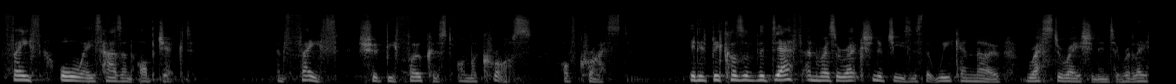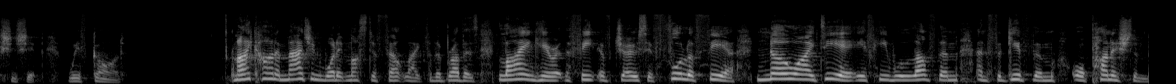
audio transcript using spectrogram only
Faith always has an object. And faith should be focused on the cross of Christ. It is because of the death and resurrection of Jesus that we can know restoration into relationship with God. And I can't imagine what it must have felt like for the brothers lying here at the feet of Joseph, full of fear, no idea if he will love them and forgive them or punish them.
